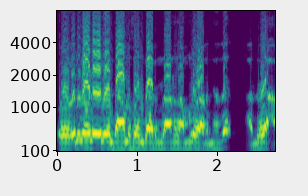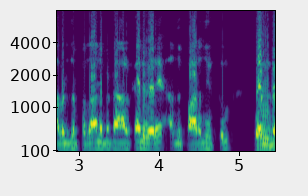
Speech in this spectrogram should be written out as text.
ഒരുപാട് പേര് താമസം ഉണ്ടായിരുന്നതാണ് നമ്മൾ പറഞ്ഞത്. അത് അവിടുത്തെ പ്രധാനപ്പെട്ട ആൾക്കാർ വരെ അത് പറഞ്ഞിട്ടും ഉണ്ട്.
